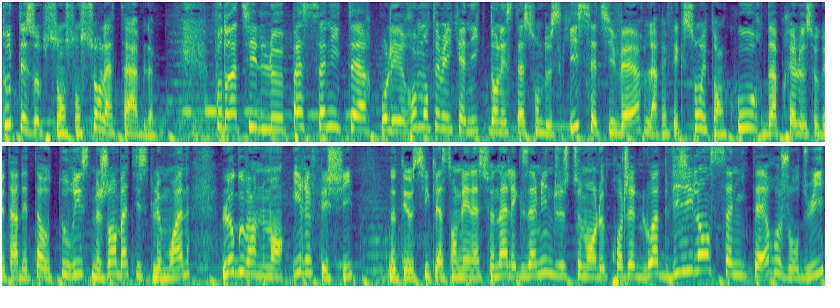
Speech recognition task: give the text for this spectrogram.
Toutes les options sont sur la table. Faudra-t-il le pass sanitaire pour les remontées mécaniques dans les stations de ski cet hiver? La réflexion est en cours. D'après le secrétaire d'État au tourisme Jean-Baptiste Lemoine, le gouvernement y réfléchit. Notez aussi que l'Assemblée nationale examine justement le projet de loi de vigilance sanitaire aujourd'hui.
